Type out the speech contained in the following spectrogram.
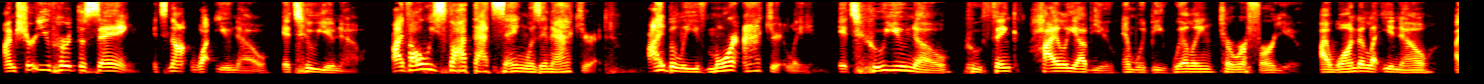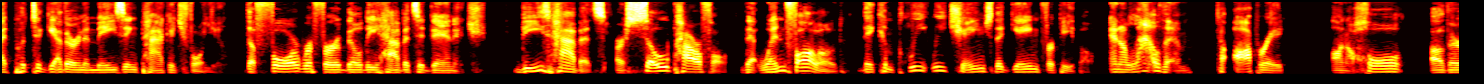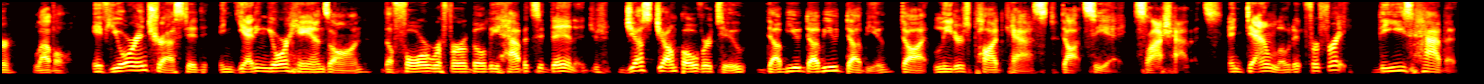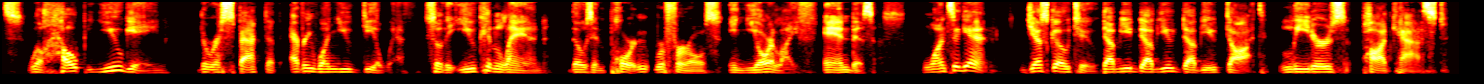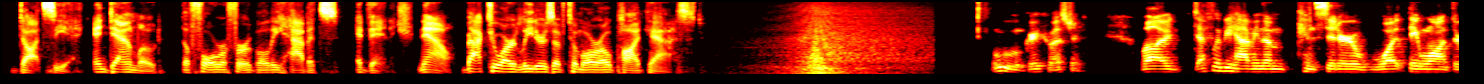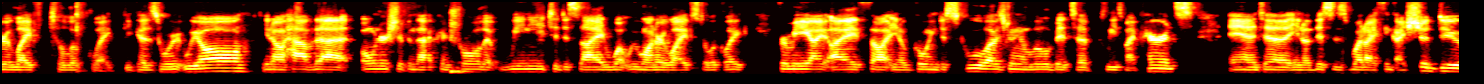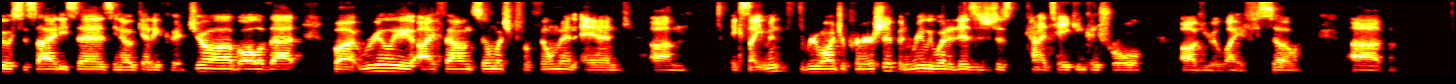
I'm sure you've heard the saying it's not what you know it's who you know. I've always thought that saying was inaccurate. I believe more accurately it's who you know who think highly of you and would be willing to refer you. I wanted to let you know I put together an amazing package for you the four referability habits advantage. These habits are so powerful that when followed, they completely change the game for people and allow them to operate on a whole other level. If you're interested in getting your hands on the four referability habits advantage, just jump over to www.leaderspodcast.ca slash habits and download it for free. These habits will help you gain the respect of everyone you deal with so that you can land those important referrals in your life and business. Once again, just go to www.leaderspodcast.ca and download the four referability habits advantage. Now, back to our Leaders of Tomorrow podcast. Ooh, great question. Well, I would definitely be having them consider what they want their life to look like because we we all, you know, have that ownership and that control that we need to decide what we want our lives to look like. For me, I, I thought, you know, going to school, I was doing a little bit to please my parents and uh, you know this is what i think i should do society says you know get a good job all of that but really i found so much fulfillment and um, excitement through entrepreneurship and really what it is is just kind of taking control of your life. So, uh,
